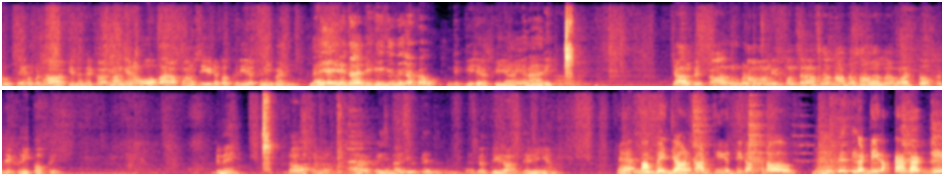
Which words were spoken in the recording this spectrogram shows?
ਉੱਥੇ ਇਹਨੂੰ ਬਿਠਾ ਕੇ ਤੇ ਫਿਰ ਕਰ ਲਾਂਗੇ ਨਾ। ਉਹ ਪਰ ਆਪਾਂ ਨੂੰ ਸੀਟ ਵੱਖਰੀ ਰੱਖਣੀ ਪੈਣੀ। ਨਹੀਂ ਇਹ ਤਾਂ ਡਿੱਗੀ ਜਿੰਨੀ ਰੱਖੋ। ਡਿੱਗੀ 'ਚ ਰੱਖੀ ਜਾਣੀ ਹੈ ਨਾ ਇਹਦੀ ਚੱਲ ਫਿਰ ਕਾਲ ਨੂੰ ਬਣਾਵਾਂਗੇ 15 ਸਾਲਾਂ 10 ਸਾਲਾਂ ਬਾਅਦ ਧੁੱਪ ਦੇਖਣੀ ਪਾਪੇ ਕਿ ਨਹੀਂ? 10 15 ਆ ਰੱਖਣੀ ਪੈਣੀ ਉੱਤੇ। ਗੱਦੀ ਰੱਖ ਦੇਣੀ ਆ। ਹੈ ਪਾਪੇ ਦੀ ਜਾਨ ਘੜ ਗਈ ਗੱਡੀ ਰੱਖ ਦੋ। ਗੱਡੀ ਰੱਖ ਗੱਗੀ।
